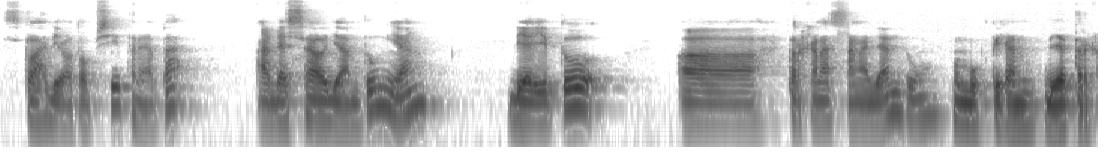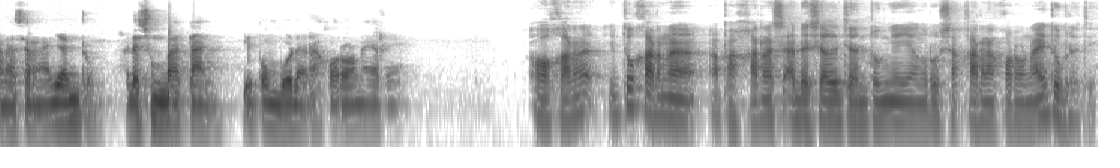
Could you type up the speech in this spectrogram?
Setelah diotopsi ternyata ada sel jantung yang dia itu uh, terkena serangan jantung, membuktikan dia terkena serangan jantung. Ada sumbatan di pembuluh darah koronernya. Oh, karena itu karena apa? Karena ada sel jantungnya yang rusak karena corona itu berarti?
